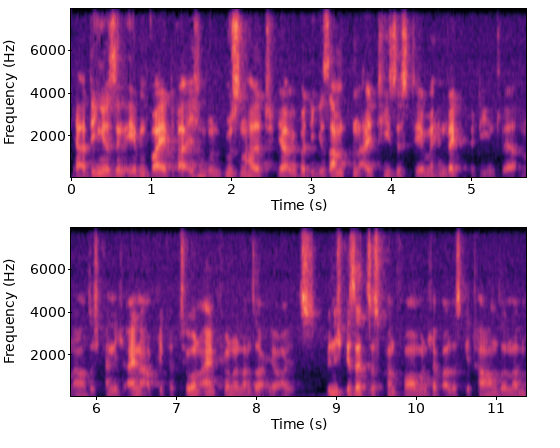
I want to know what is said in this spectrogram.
ja, Dinge sind eben weitreichend und müssen halt ja über die gesamten IT-Systeme hinweg bedient werden. Ne? Also ich kann nicht eine Applikation einführen und dann sagen, ja, jetzt bin ich gesetzeskonform und ich habe alles getan, sondern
